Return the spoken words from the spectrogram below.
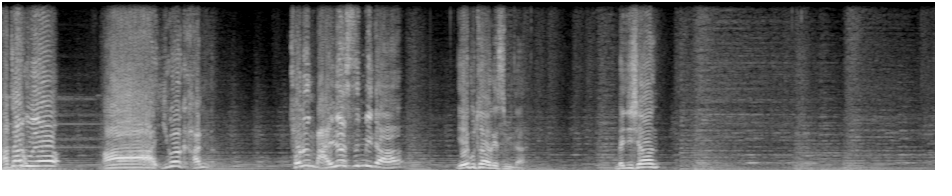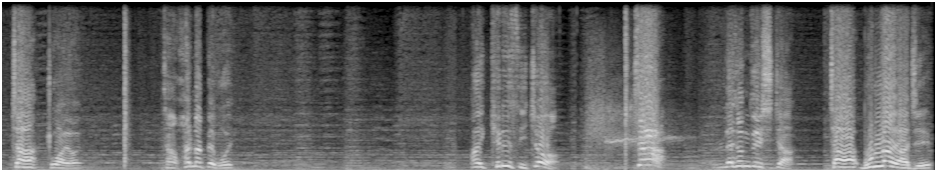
가자고요? 아 이걸 간 저는 말렸습니다. 얘부터 하겠습니다. 매지션. 자 좋아요. 자 활만 빼고 아이 캐리스 있죠? 자! 레전드의 시작 자 몰라요 아직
